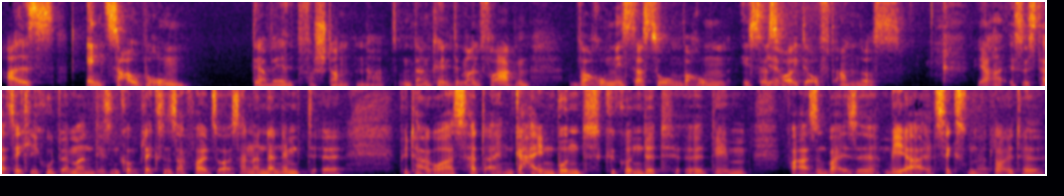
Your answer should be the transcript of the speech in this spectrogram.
als Entzauberung der Welt verstanden hat. Und dann könnte man fragen, warum ist das so und warum ist das ja. heute oft anders? Ja, es ist tatsächlich gut, wenn man diesen komplexen Sachverhalt so auseinander nimmt. Äh, Pythagoras hat einen Geheimbund gegründet, äh, dem phasenweise mehr als 600 Leute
